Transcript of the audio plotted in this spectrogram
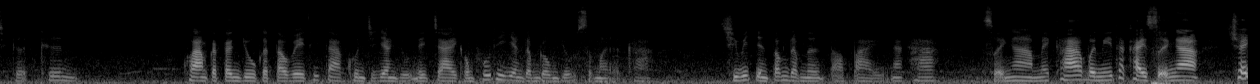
จะเกิดขึ้น ความกตัญญูกตเวทิตาคุณจะยังอยู่ในใจของผู้ที่ยังดำรงอยู่เสมอค่ะ ชีวิตยังต้องดำเนินต่อไปนะคะ สวยงามไหมคะ วันนี้ถ้าใครสวยงามช่วย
